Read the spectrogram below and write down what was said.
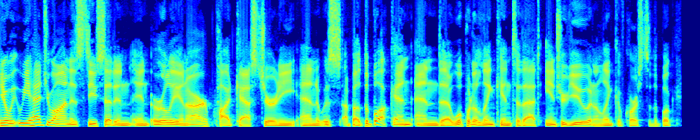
you know, we, we had you on, as Steve said, in, in early in our podcast journey, and it was about the book. And and uh, we'll put a link into that interview and a link, of course, to the book.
